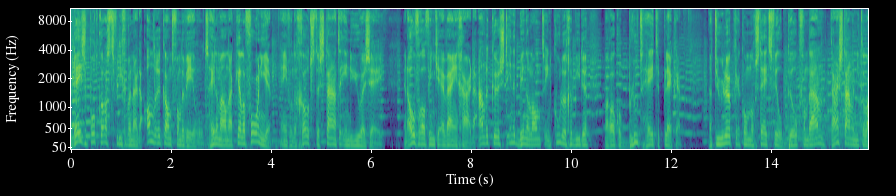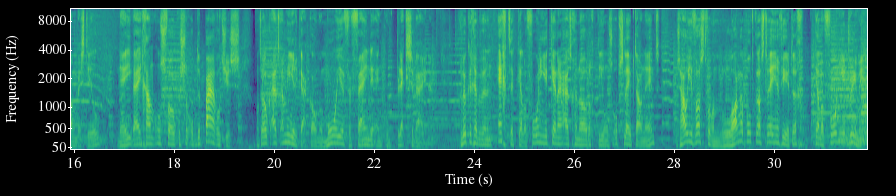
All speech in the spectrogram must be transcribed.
Voor deze podcast vliegen we naar de andere kant van de wereld, helemaal naar Californië, een van de grootste staten in de USA. En overal vind je er wijngaarden, aan de kust, in het binnenland, in koele gebieden, maar ook op bloedhete plekken. Natuurlijk, er komt nog steeds veel bulk vandaan, daar staan we niet te lang bij stil. Nee, wij gaan ons focussen op de pareltjes. Want ook uit Amerika komen mooie, verfijnde en complexe wijnen. Gelukkig hebben we een echte Californië-kenner uitgenodigd die ons op sleeptouw neemt. Dus hou je vast voor een lange podcast 42, California Dreaming.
